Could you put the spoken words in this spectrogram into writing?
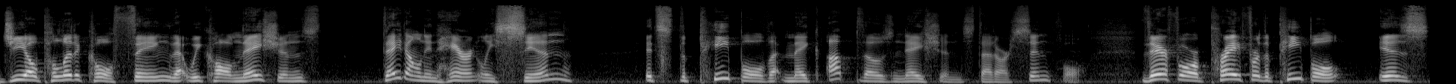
geopolitical thing that we call nations, they don't inherently sin. It's the people that make up those nations that are sinful. Therefore, pray for the people is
